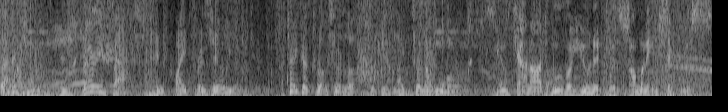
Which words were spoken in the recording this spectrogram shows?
That unit is very fast and quite resilient. Take a closer look if you'd like to learn more. You cannot move a unit with summoning sickness.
